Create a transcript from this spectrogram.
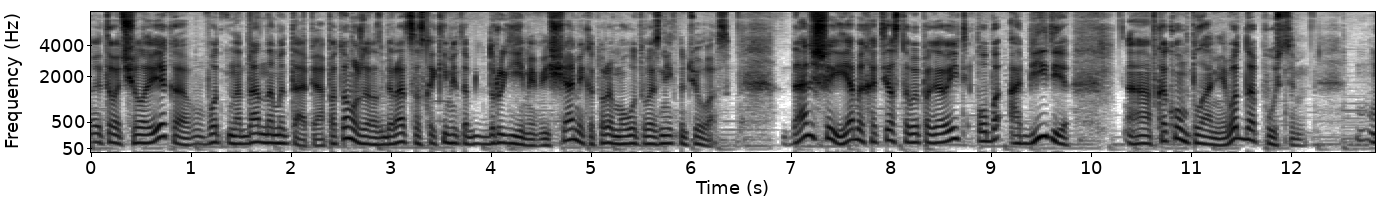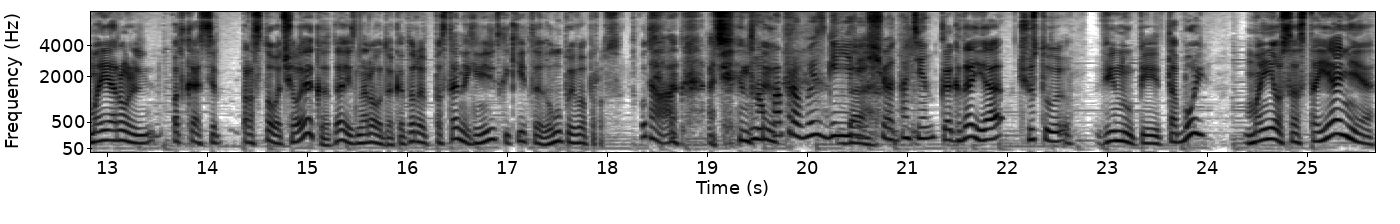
этого человека вот на данном этапе, а потом уже разбираться с какими-то другими вещами, которые могут возникнуть у вас. Дальше я бы хотел с тобой поговорить об обиде. А, в каком плане? Вот, допустим, моя роль в подкасте простого человека, да, из народа, который постоянно генерит какие-то глупые вопросы. Вот так. Один, ну, попробуй сгенери да. еще один. Когда я чувствую вину перед тобой, мое состояние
